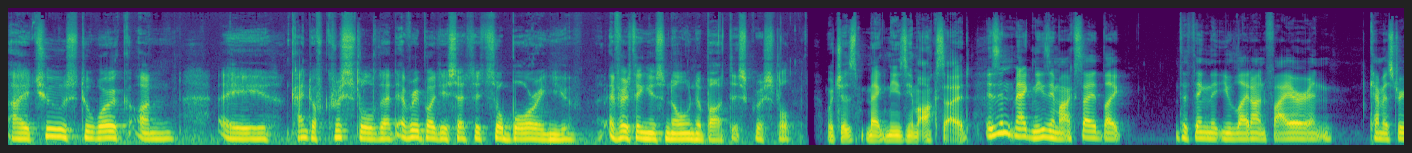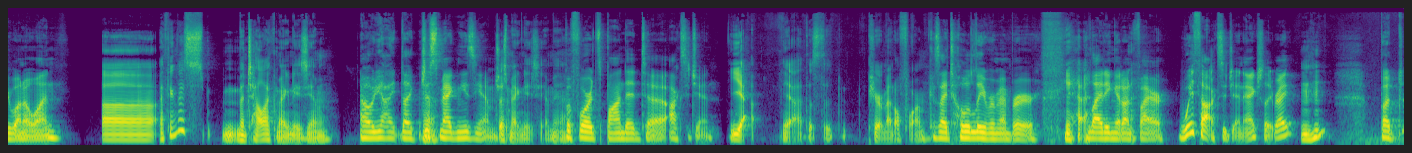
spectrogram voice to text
I choose to work on a kind of crystal that everybody says it's so boring. You, everything is known about this crystal. which is magnesium oxide. Isn't magnesium oxide like the thing that you light on fire in Chemistry 101? Uh, I think that's metallic magnesium, Oh, yeah, like just magnesium just magnesium. Yeah, before it's bonded to oxygen. yeah, yeah. That's the pure metal form. Because I totally remember Yeah. lighting it on fire with oxygen, actually, right? But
